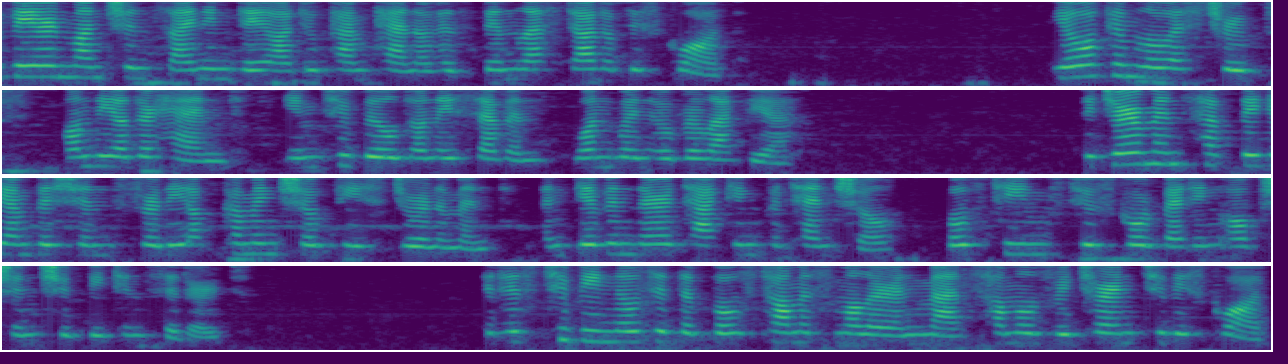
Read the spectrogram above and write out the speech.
Bayern Munchen signing Dayot Upamecano has been left out of the squad. Joachim Löw's troops, on the other hand, aim to build on a 7-1 win over Latvia. The Germans have big ambitions for the upcoming showpiece tournament, and given their attacking potential, both teams to score betting option should be considered. It is to be noted that both Thomas Muller and Mats Hummels returned to the squad.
